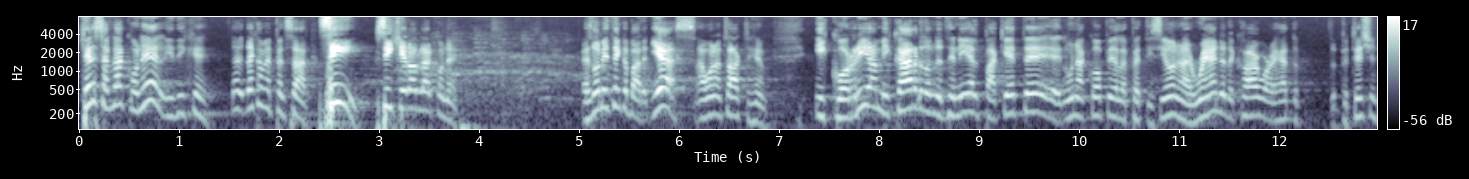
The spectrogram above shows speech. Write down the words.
¿Quieres hablar con él? Y dije, déjame pensar. Sí, sí quiero hablar con él. As let me think about it. Yes, I want to talk to him. Y corrí a mi carro donde tenía el paquete, una copia de la petición. And I ran to the car where I had the, the petition.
